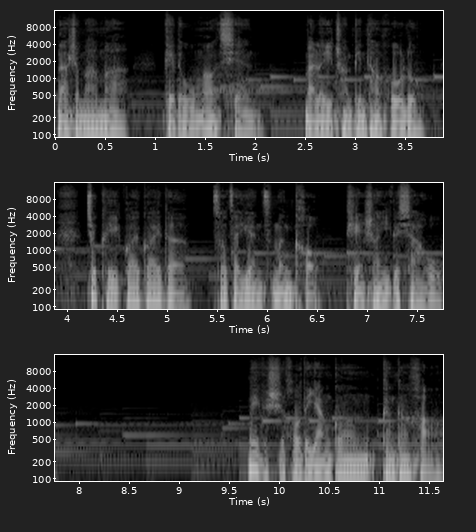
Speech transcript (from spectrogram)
拿着妈妈给的五毛钱，买了一串冰糖葫芦，就可以乖乖的坐在院子门口舔上一个下午。那个时候的阳光刚刚好，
